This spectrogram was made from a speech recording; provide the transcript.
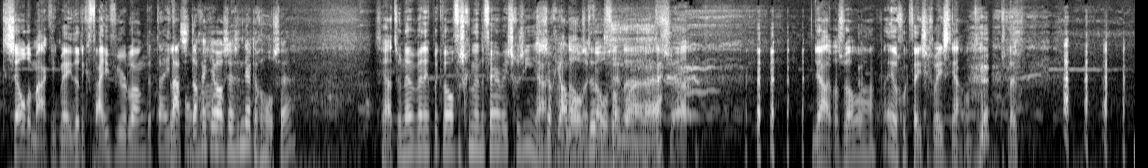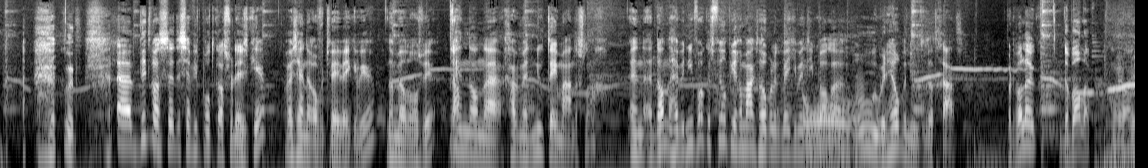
zelden maak ik mee dat ik vijf uur lang de tijd Laatste heb dag had je wel 36 hols, hè? eh, Ja, toen heb, ben ik, heb ik wel verschillende fairways gezien. Ja. Toen zag je alle hols dubbel, van zeg maar, de- Zo. Ja, het was wel eh, een heel goed feestje geweest. Ja, want het was leuk. Eh, dit was eh, de Seffi podcast voor deze keer. Wij zijn er over twee weken weer. Dan melden we ons weer. Ja. En dan eh, gaan we met een nieuw thema aan de slag. En dan hebben we in ieder geval ook het filmpje gemaakt. Hopelijk een beetje met die ballen. Oh. Oeh, ik ben heel benieuwd hoe dat gaat. Wordt wel leuk. De ballen. Hoi hoi.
